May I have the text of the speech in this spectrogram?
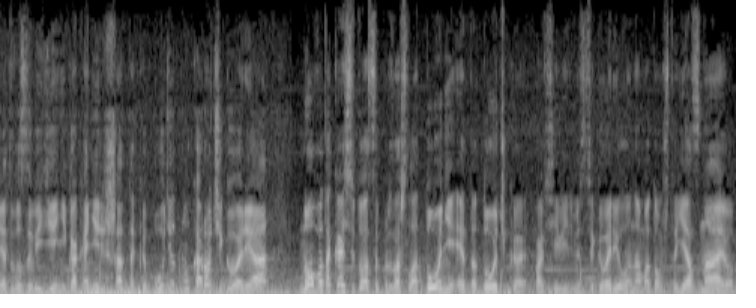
этого заведения, как они решат, так и будет, ну, короче говоря, но вот такая ситуация произошла. Тони, эта дочка, по всей видимости, говорила нам о том, что я знаю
